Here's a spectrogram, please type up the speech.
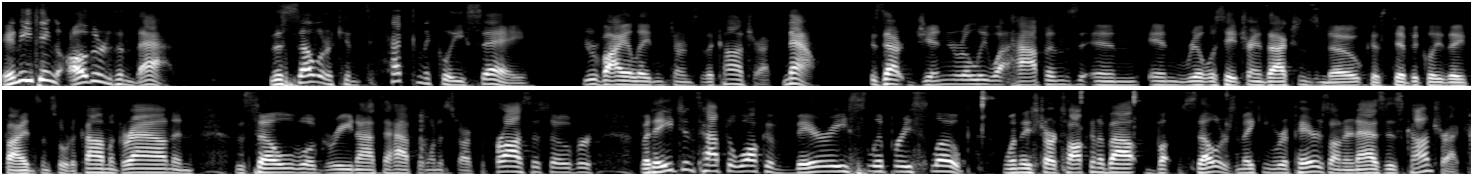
Anything other than that, the seller can technically say you're violating terms of the contract. Now, is that generally what happens in in real estate transactions? No, because typically they find some sort of common ground and the seller will agree not to have to want to start the process over. But agents have to walk a very slippery slope when they start talking about sellers making repairs on an as is contract.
